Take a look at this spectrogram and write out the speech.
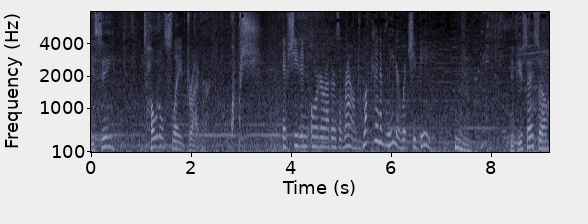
You see, total slave driver. Whoosh. If she didn't order others around, what kind of leader would she be? Hmm. If you say so.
